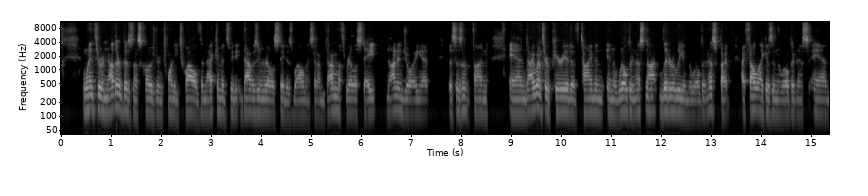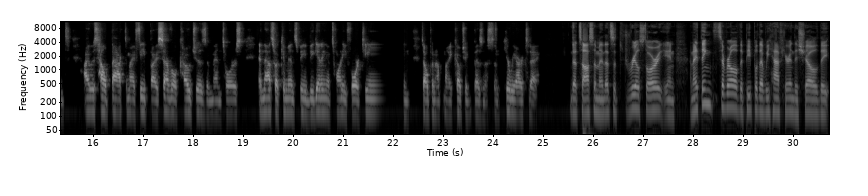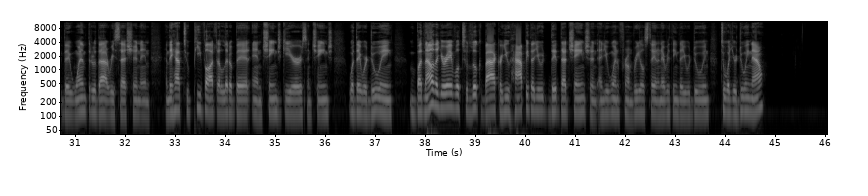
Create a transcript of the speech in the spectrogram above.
went through another business closure in 2012 and that convinced me to, that was in real estate as well. And i said i'm done with real estate not enjoying it. This isn't fun. And i went through a period of time in, in the wilderness not literally in the wilderness but i felt like i was in the wilderness and i was helped back to my feet by several coaches and mentors and that's what convinced me beginning of 2014 to open up my coaching business and here we are today that's awesome, and that's a real story. And and I think several of the people that we have here in the show, they they went through that recession and and they had to pivot a little bit and change gears and change what they were doing. But now that you're able to look back, are you happy that you did that change and, and you went from real estate and everything that you were doing to what you're doing now?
